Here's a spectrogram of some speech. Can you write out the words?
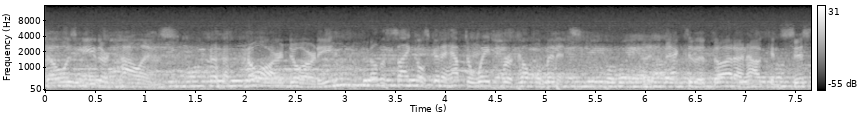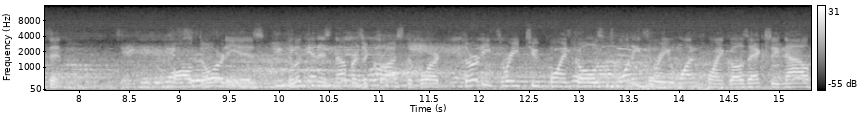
So it was neither Collins nor Dougherty. Well, the cycle's going to have to wait for a couple minutes. But back to the thought on how consistent Paul Dougherty is. Look at his numbers across the board, 33 two-point goals, 23 one-point goals, actually now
